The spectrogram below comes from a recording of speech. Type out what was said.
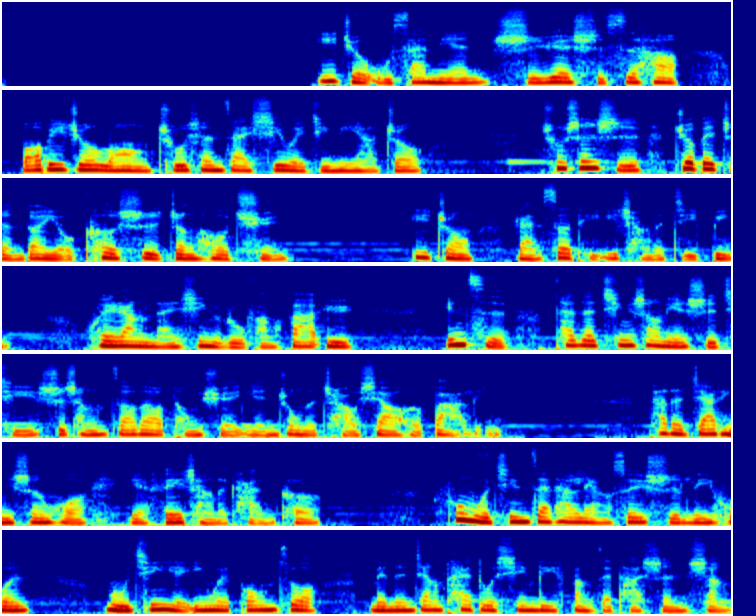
一九五三年十月十四号，Bobby Jo Long 出生在西维吉尼亚州。出生时就被诊断有克氏症候群，一种染色体异常的疾病，会让男性乳房发育。因此，他在青少年时期时常遭到同学严重的嘲笑和霸凌。他的家庭生活也非常的坎坷。父母亲在他两岁时离婚，母亲也因为工作没能将太多心力放在他身上，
